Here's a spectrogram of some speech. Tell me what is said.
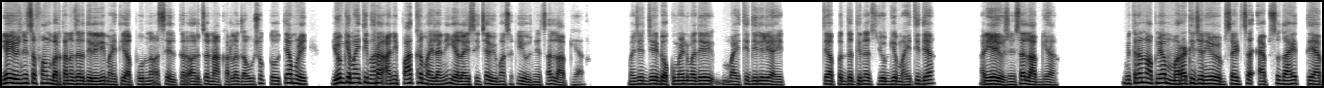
या योजनेचा फॉर्म भरताना जर दिलेली माहिती अपूर्ण असेल तर अर्ज नाकारला जाऊ शकतो. त्यामुळे योग्य माहिती भरा आणि पात्र महिलांनी एल-आय-सीच्या विमासकी योजनेचा लाभ घ्या. म्हणजे जे डॉक्युमेंटमध्ये माहिती दिलेली आहे त्या पद्धतीनंच योग्य माहिती द्या आणि या योजनेचा लाभ घ्या. मित्रांनो आपल्या मराठीजन या वेबसाईटचा ॲप सुद्धा आहेत ते ॲप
